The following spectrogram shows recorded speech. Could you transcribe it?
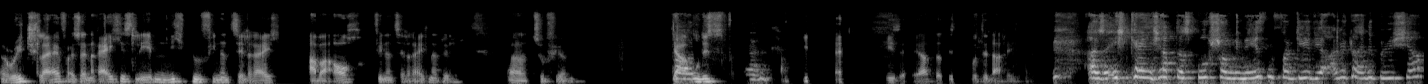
Rich Life, also ein reiches Leben, nicht nur finanziell reich, aber auch finanziell reich natürlich, äh, zu führen. Ja, und es diese, ja, das ist eine gute Nachricht. Also ich kenne, ich habe das Buch schon gelesen von dir, wie alle deine Bücher.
